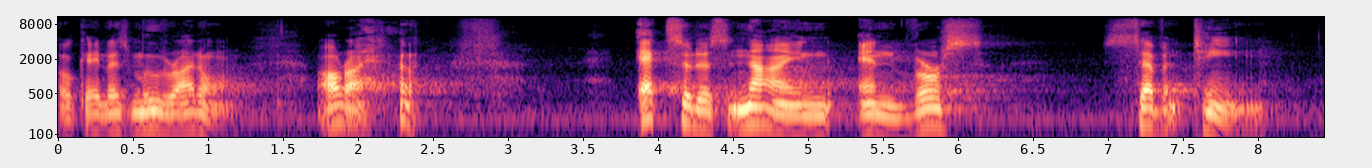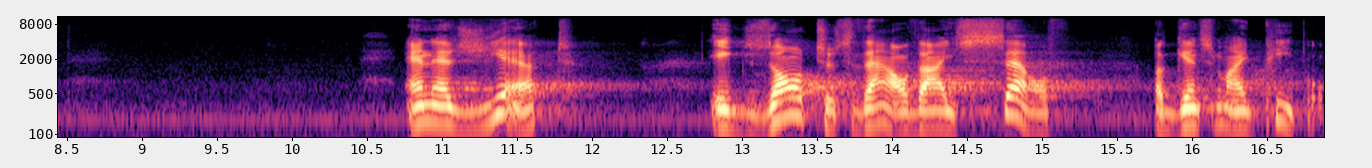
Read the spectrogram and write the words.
Okay, let's move right on. All right. Exodus 9 and verse 17. And as yet exaltest thou thyself against my people,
